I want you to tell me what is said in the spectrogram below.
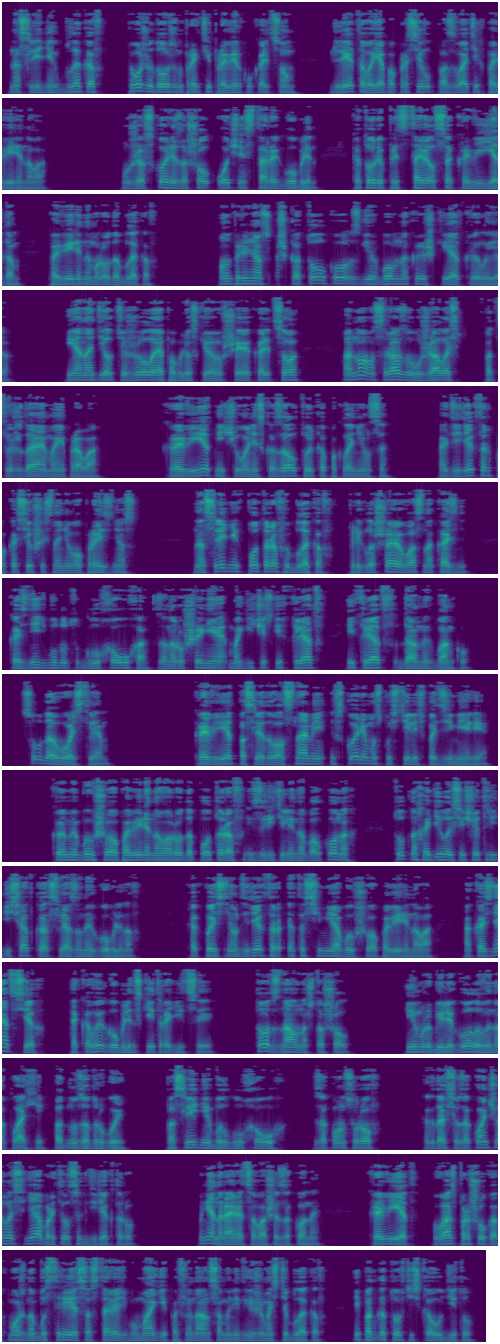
Наследник Блэков тоже должен пройти проверку кольцом. Для этого я попросил позвать их поверенного. Уже вскоре зашел очень старый гоблин, который представился кровиедом, поверенным рода Блэков. Он принес шкатулку с гербом на крышке и открыл ее. Я надел тяжелое, поблескивавшее кольцо, оно сразу ужалось, подтверждая мои права. Кровиет ничего не сказал, только поклонился. А директор, покосившись на него, произнес. «Наследник Поттеров и Блэков, приглашаю вас на казнь. Казнить будут глухоухо за нарушение магических клятв и клятв данных банку. С удовольствием». Кровиет последовал с нами, и вскоре мы спустились в подземелье. Кроме бывшего поверенного рода Поттеров и зрителей на балконах, тут находилось еще три десятка связанных гоблинов. Как пояснил директор, это семья бывшего поверенного, а казнят всех, таковы гоблинские традиции. Тот знал, на что шел. Им рубили головы на плахе, одну за другой. Последний был глухоух. Закон суров. Когда все закончилось, я обратился к директору. Мне нравятся ваши законы. Кровет, вас прошу как можно быстрее составить бумаги по финансам и недвижимости Блэков и подготовьтесь к аудиту.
